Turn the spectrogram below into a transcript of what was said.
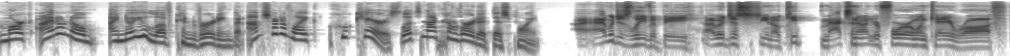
Mark, I don't know. I know you love converting, but I'm sort of like, who cares? Let's not convert at this point. I, I would just leave it be. I would just, you know, keep maxing out your 401k Roth.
